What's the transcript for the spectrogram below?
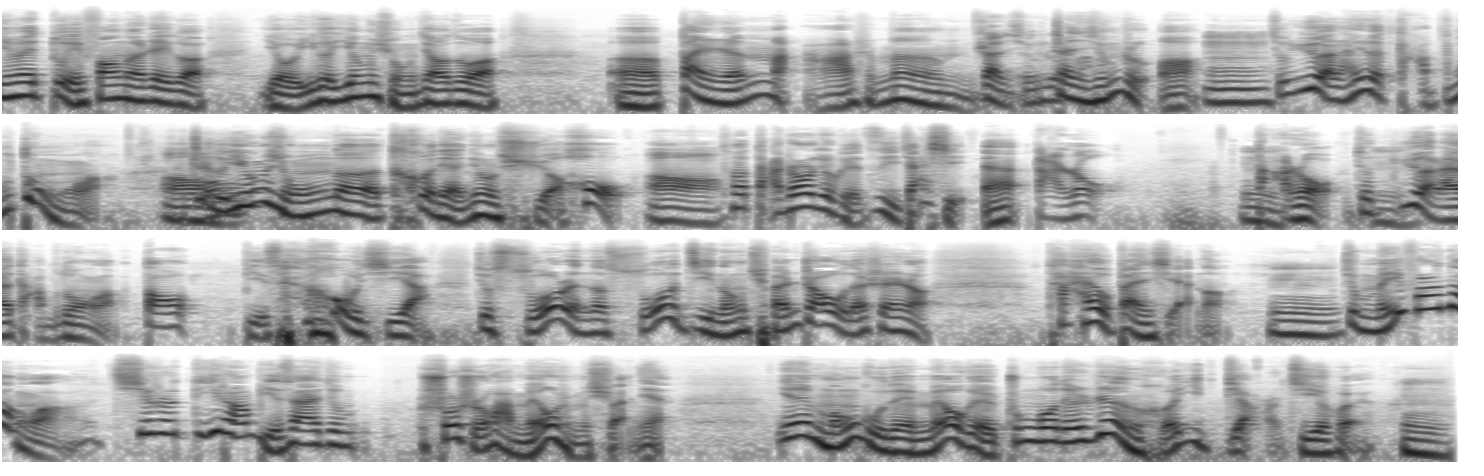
因为对方的这个有一个英雄叫做呃半人马什么战行者战行者，嗯，就越来越打不动了。哦这个英雄的特点就是血厚，哦，他大招就给自己加血，大肉，嗯大肉就越来越打不动了。到比赛后期啊，就所有人的所有技能全招呼在身上，他还有半血呢，嗯，就没法弄了。其实第一场比赛就说实话没有什么悬念，因为蒙古队没有给中国队任何一点儿机会。嗯，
